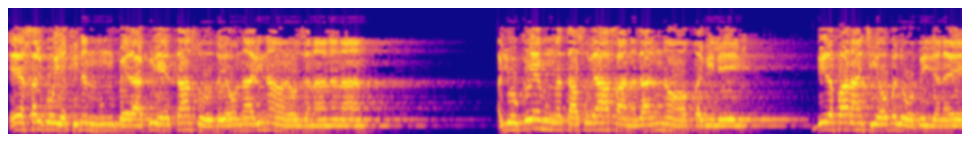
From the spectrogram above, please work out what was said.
اے خلقو، یقینا من پیدا کریے تاسو دیو نارینا و زناننا اجو کریے من تاسو یا خانداننا و قبیلے. دیر پارانچی او بلو پی جنائے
